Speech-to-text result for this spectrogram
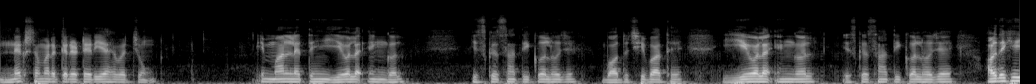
नेक्स्ट हमारा क्राइटेरिया है बच्चों कि मान लेते हैं ये वाला एंगल इसके साथ इक्वल हो जाए। बहुत अच्छी बात है। ये वाला एंगल इसके साथ इक्वल हो जाए। और देखिए,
